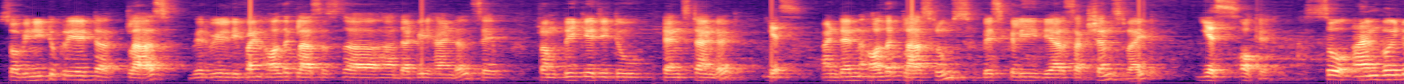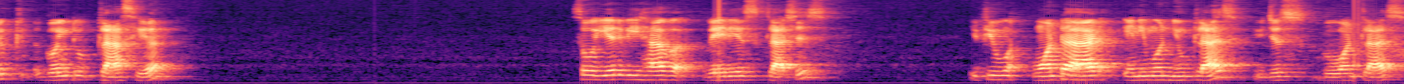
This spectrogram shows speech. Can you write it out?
So we need to create a class where we will define all the classes uh, uh, that we handle, say from pre-KG to 10th standard yes and then all the classrooms, basically they are sections, right? yes Okay. so i am going to going to class here so here we have various classes if you want to add any more new class you just go on class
